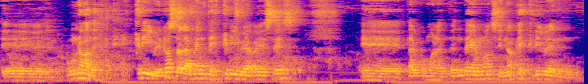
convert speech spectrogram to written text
eh, uno escribe, no solamente escribe a veces, eh, tal como lo entendemos, sino que escribe en,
